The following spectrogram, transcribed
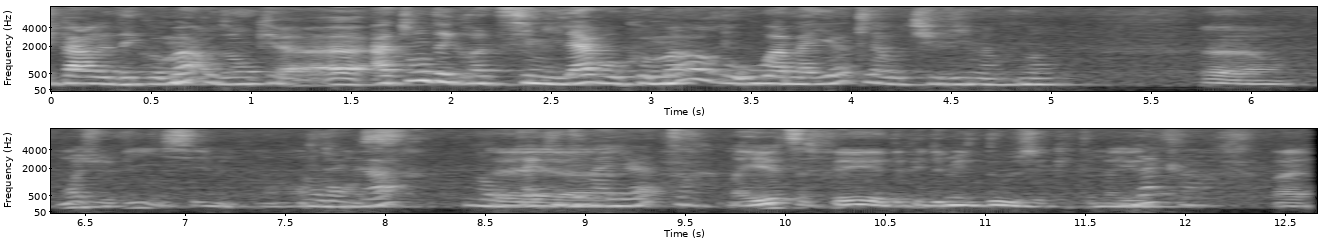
Tu parles des Comores, donc euh, a-t-on des grottes similaires aux Comores ou à Mayotte, là où tu vis maintenant? Euh, Moi, je vis ici maintenant, en France. D'accord. Donc, tu as quitté euh, Mayotte? Mayotte, ça fait depuis 2012 j'ai quitté Mayotte. D'accord. Ouais,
